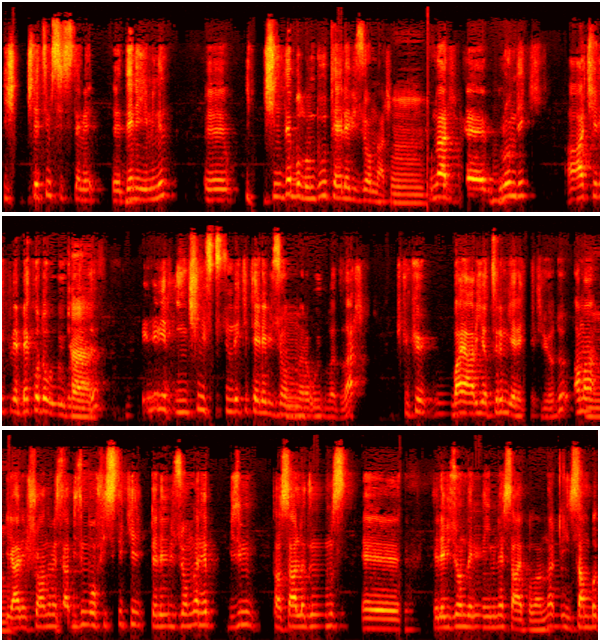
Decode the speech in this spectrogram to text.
işletim sistemi e, deneyiminin e, içinde bulunduğu televizyonlar. Hmm. Bunlar e, Grundig, Arçelik ve Beko'da uygulandı. Ha. 51 inçin üstündeki televizyonlara hmm. uyguladılar. Çünkü bayağı bir yatırım gerektiriyordu. Ama hmm. yani şu anda mesela bizim ofisteki televizyonlar hep bizim tasarladığımız e, televizyon deneyimine sahip olanlar. İnsan bak,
